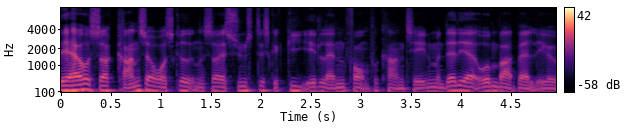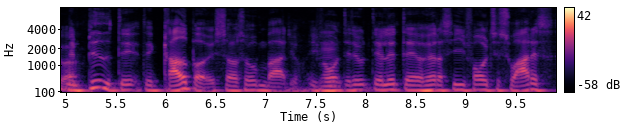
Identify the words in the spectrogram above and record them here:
det er jo så grænseoverskridende, så jeg synes, det skal give et eller andet form for karantæne. Men det er de er åbenbart valgt ikke at gøre. Men bid, det, det gradbøjes så også åbenbart jo. I forhold, Mm. det, det, er det er jo lidt det, jeg hørte dig sige i forhold til Suarez,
